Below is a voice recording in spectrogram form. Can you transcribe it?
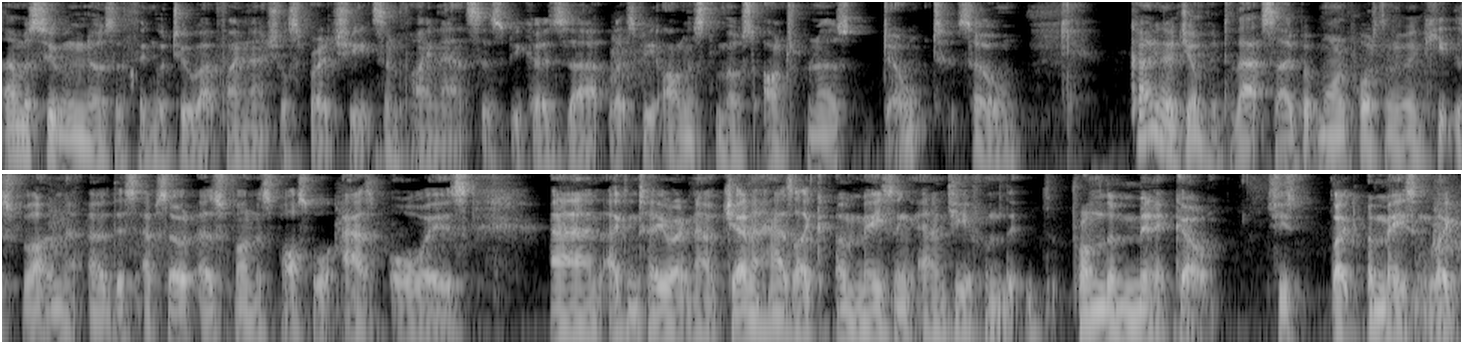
I'm assuming knows a thing or two about financial spreadsheets and finances because, uh, let's be honest, most entrepreneurs don't. So, kind of to jump into that side, but more importantly, we're to keep this fun, uh, this episode as fun as possible, as always. And I can tell you right now, Jenna has like amazing energy from the from the minute go. She's like amazing. Like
